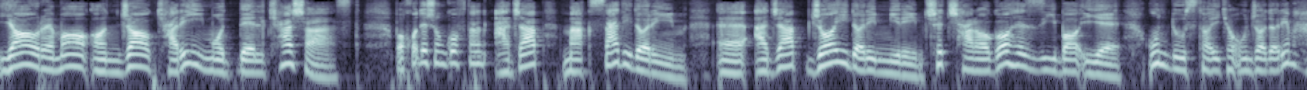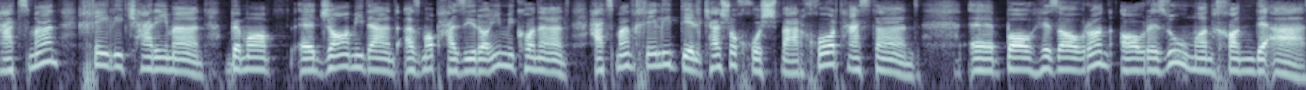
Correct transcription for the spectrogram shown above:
یار ما آنجا کریم و دلکش است. با خودشون گفتن عجب مقصدی داریم عجب جایی داریم میریم. چه چراگاه زیباییه. اون دوستایی که اونجا داریم حتما خیلی کریمن به ما جا میدند از ما پذیرایی می‌کنند. حتما خیلی دلکش و خوش برخورد هستند با هزاران آرزومان خوانده است.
